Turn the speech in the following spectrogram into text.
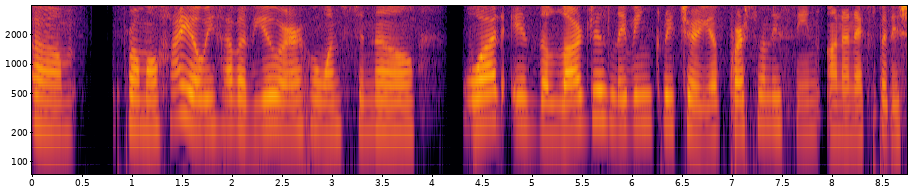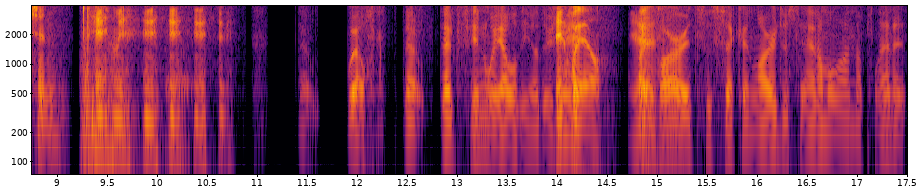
Um, from Ohio, we have a viewer who wants to know what is the largest living creature you have personally seen on an expedition? that, well, that, that fin whale the other fin day. Fin whale, yes. By far, it's the second largest animal on the planet.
